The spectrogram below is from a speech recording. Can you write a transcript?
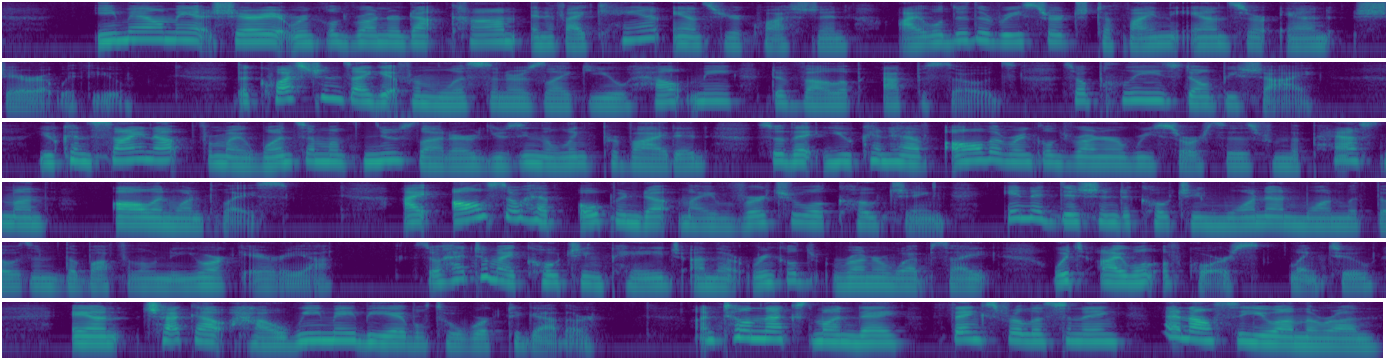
Email me at sherry at wrinkledrunner.com, and if I can't answer your question, I will do the research to find the answer and share it with you. The questions I get from listeners like you help me develop episodes, so please don't be shy. You can sign up for my once a month newsletter using the link provided so that you can have all the Wrinkled Runner resources from the past month all in one place. I also have opened up my virtual coaching in addition to coaching one on one with those in the Buffalo, New York area. So head to my coaching page on the Wrinkled Runner website, which I will, of course, link to, and check out how we may be able to work together. Until next Monday, thanks for listening, and I'll see you on the run.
